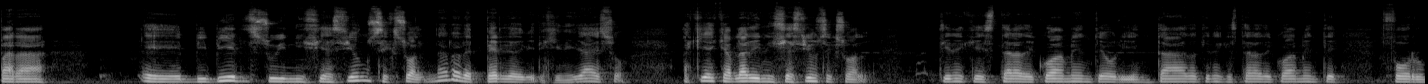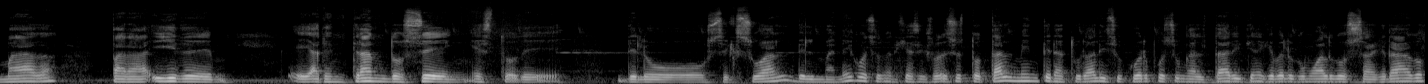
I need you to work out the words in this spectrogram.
para eh, vivir su iniciación sexual. Nada de pérdida de virginidad, eso. Aquí hay que hablar de iniciación sexual. Tiene que estar adecuadamente orientada, tiene que estar adecuadamente formada para ir eh, eh, adentrándose en esto de de lo sexual, del manejo de su energía sexual. Eso es totalmente natural y su cuerpo es un altar y tiene que verlo como algo sagrado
